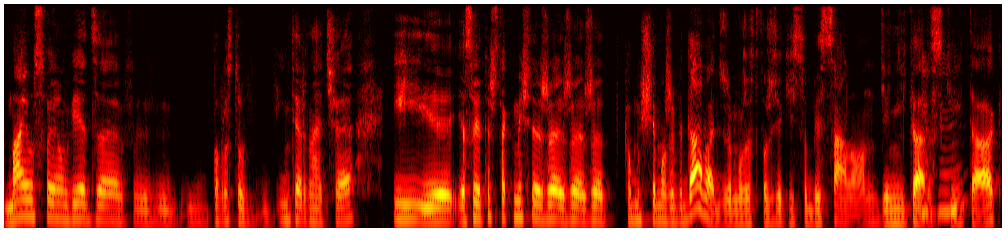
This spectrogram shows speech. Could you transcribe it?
mają swoją wiedzę w, po prostu w internecie i e, ja sobie też tak myślę, że, że, że komuś się może wydawać, że może stworzyć jakiś sobie salon dziennikarski, Mhm. tak?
